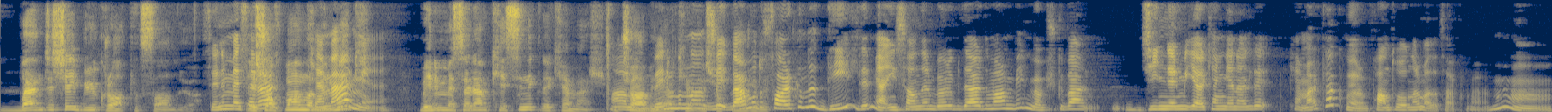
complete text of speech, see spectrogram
bence şey büyük rahatlık sağlıyor. Senin mesela Eşofmanla kemer binmek, mi? Benim meselem kesinlikle kemer. Ha, Uçağa benim bundan eşofman ben bunun farkında değildim. Yani insanların böyle bir derdi var mı bilmiyorum. Çünkü ben jeanlerimi giyerken genelde kemer takmıyorum. Pantolonlarıma da takmıyorum. Hmm.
